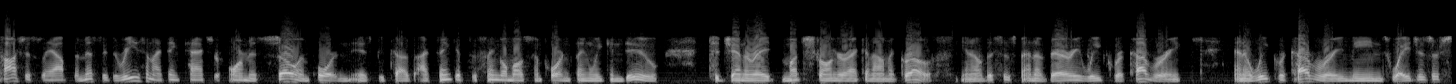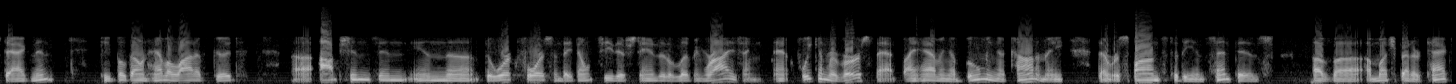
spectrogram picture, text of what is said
cautiously optimistic. The reason I think tax reform is so important is because I think it's the single most important thing we can do to generate much stronger economic growth. You know, this has been a very weak recovery, and a weak recovery means wages are stagnant. People don't have a lot of good uh, options in in the, the workforce, and they don't see their standard of living rising. And if we can reverse that by having a booming economy that responds to the incentives of uh, a much better tax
